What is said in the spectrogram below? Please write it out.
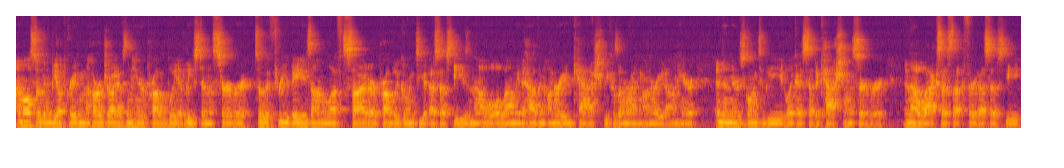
I'm also going to be upgrading the hard drives in here, probably at least in the server. So the three bays on the left side are probably going to get SSDs, and that will allow me to have an unraid cache because I'm running unraid on here. And then there's going to be, like I said, a caching server and that will access that third SSD.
